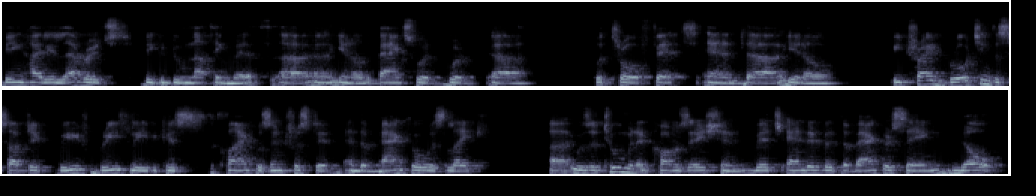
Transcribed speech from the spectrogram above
being highly leveraged, we could do nothing with. Uh, uh you know, the banks would, would, uh, would throw a fit and, uh, you know, we tried broaching the subject brief, briefly because the client was interested, and the banker was like, uh, it was a two minute conversation, which ended with the banker saying no.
